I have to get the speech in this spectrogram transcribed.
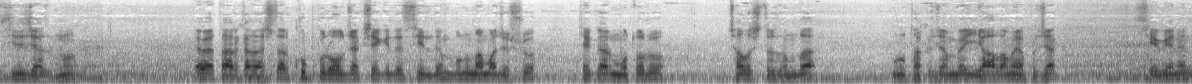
Sileceğiz bunu. Evet arkadaşlar kupkuru olacak şekilde sildim. Bunun amacı şu. Tekrar motoru çalıştırdığımda bunu takacağım ve yağlama yapacak. Seviyenin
